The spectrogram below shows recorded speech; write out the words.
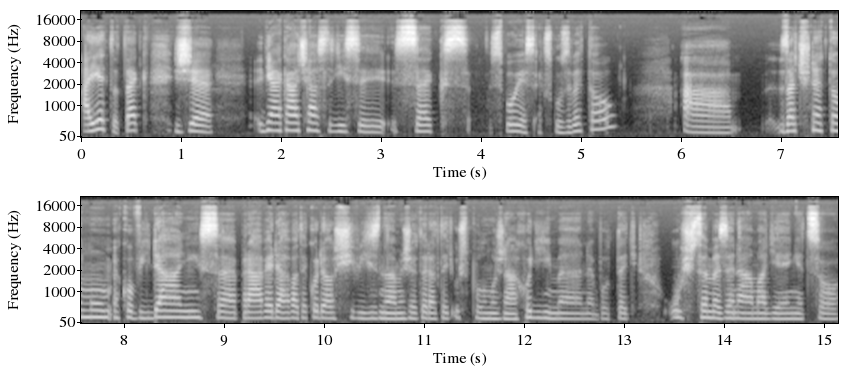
A je to tak, že nějaká část lidí si sex spojuje s exkluzivitou a začne tomu jako výdání se právě dávat jako další význam, že teda teď už spolu možná chodíme, nebo teď už se mezi náma děje něco,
